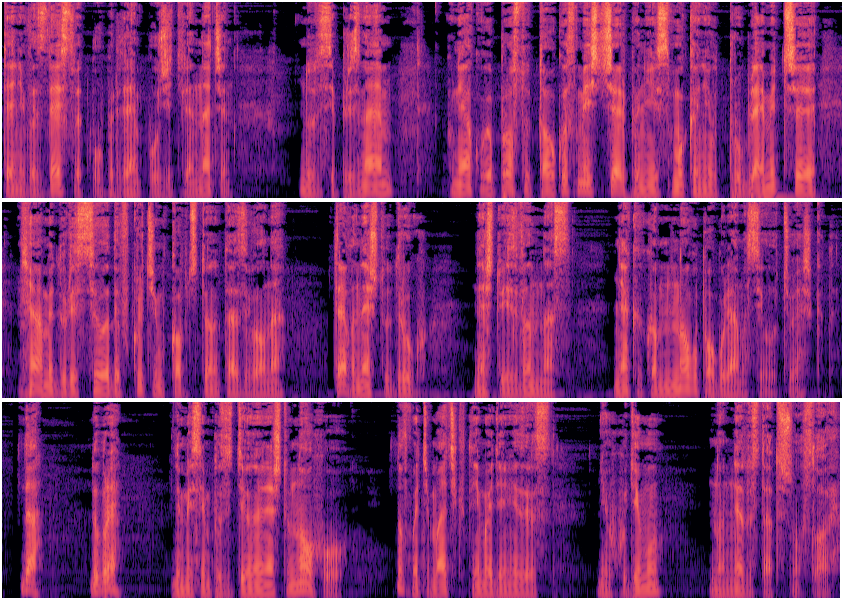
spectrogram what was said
те ни въздействат по определен положителен начин, но да си признаем, Понякога просто толкова сме изчерпани и смукани от проблеми, че нямаме дори сила да включим копчето на тази вълна. Трябва нещо друго, нещо извън нас, някаква много по-голяма сила от човешката. Да, добре, да мислим позитивно е нещо много хубаво, но в математиката има един израз – необходимо, но недостатъчно условие.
